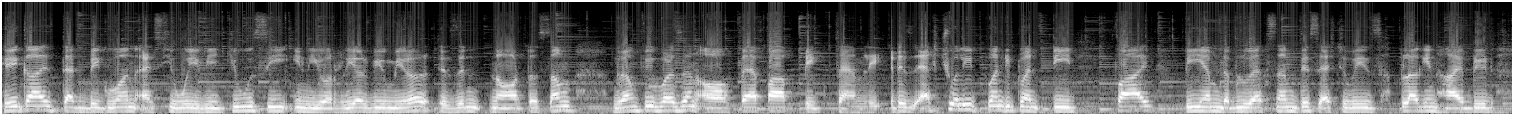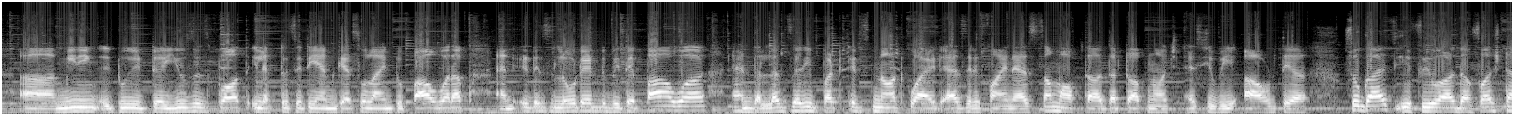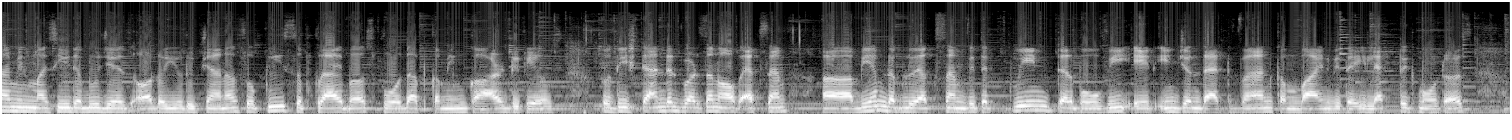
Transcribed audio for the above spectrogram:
Hey guys, that big one SUV you see in your rear view mirror isn't not some grumpy version of Peppa Pig family. It is actually 2025 BMW XM. This SUV is plug-in hybrid, uh, meaning it, it uses both electricity and gasoline to power up, and it is loaded with a power and the luxury, but it's not quite as refined as some of the other top-notch SUV out there so guys if you are the first time in my cwj's auto youtube channel so please subscribe us for the upcoming car details. So the standard version of XM uh, BMW XM with a twin turbo V8 engine that when combined with the electric motors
